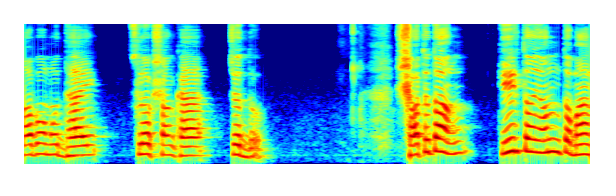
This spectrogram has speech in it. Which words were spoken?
নবম অধ্যায়, শ্লোক সংখ্যা চোদ্দ। শততং কীর্তয়ন্ত মাং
